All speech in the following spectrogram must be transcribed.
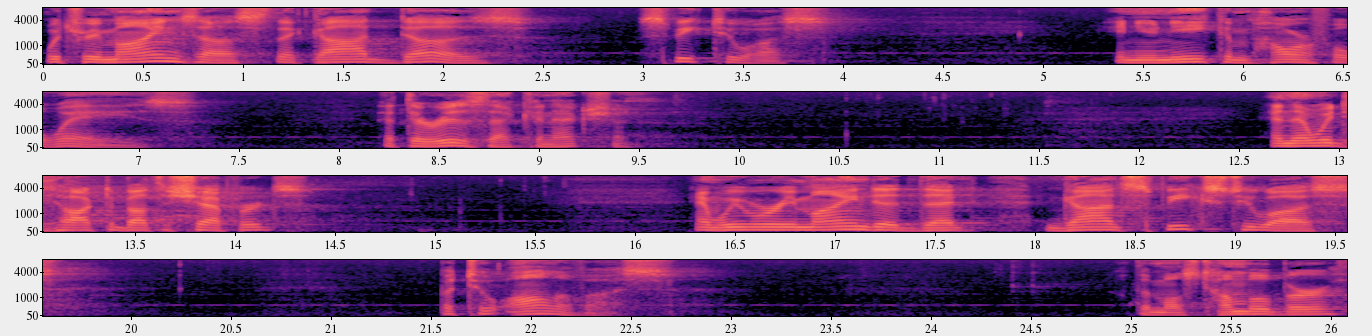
which reminds us that God does speak to us in unique and powerful ways, that there is that connection. And then we talked about the shepherds, and we were reminded that God speaks to us, but to all of us. The most humble birth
